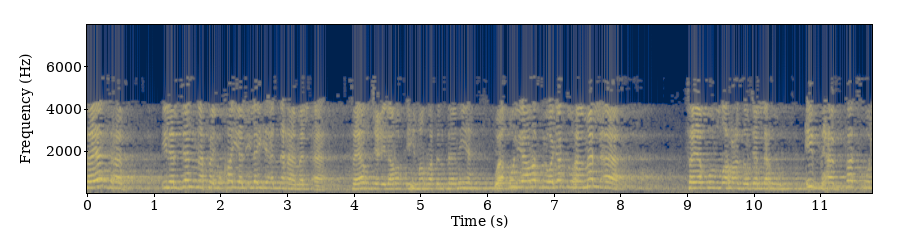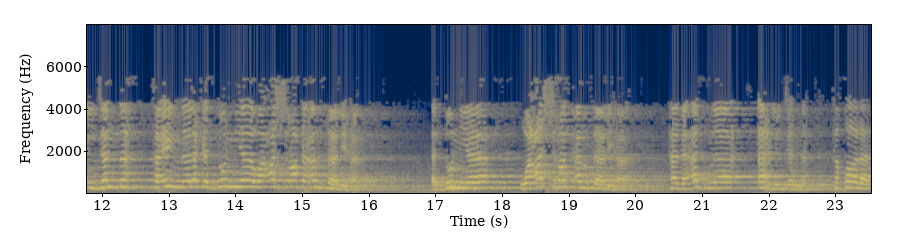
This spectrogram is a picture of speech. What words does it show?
فيذهب إلى الجنة فيخيل إليه أنها ملأى. فيرجع إلى ربه مرة ثانية ويقول يا رب وجدتها ملأى. فيقول الله عز وجل له اذهب فادخل الجنة فإن لك الدنيا وعشرة أمثالها. الدنيا وعشرة أمثالها. هذا أدنى أهل الجنة. فقال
